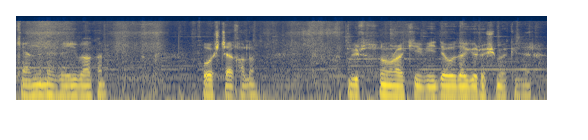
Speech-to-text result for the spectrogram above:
Kendinize iyi bakın. Hoşça kalın. Bir sonraki videoda görüşmek üzere.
